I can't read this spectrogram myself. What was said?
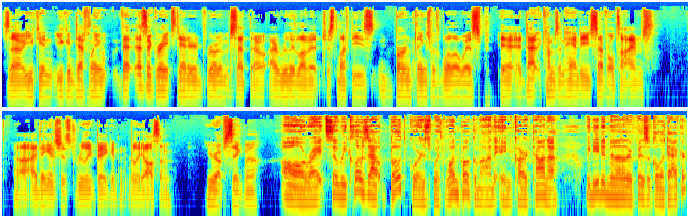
So you can you can definitely that, that's a great standard Rotom set though. I really love it. Just lefties burn things with Will-O-Wisp. that comes in handy several times. Uh, I think it's just really big and really awesome. You're up Sigma. Alright, so we close out both cores with one Pokemon in Kartana. We needed another physical attacker,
